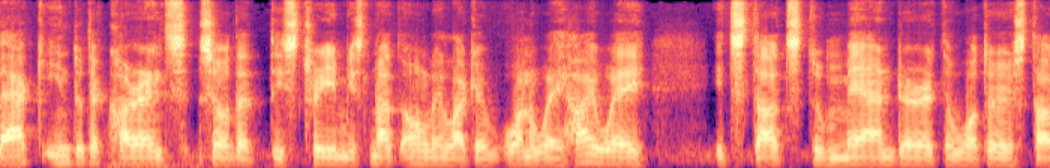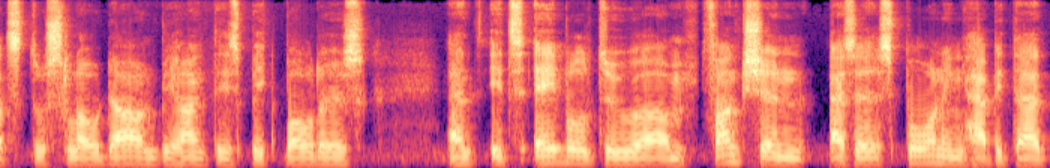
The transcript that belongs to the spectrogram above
back into the currents so that the stream is not only like a one way highway, it starts to meander, the water starts to slow down behind these big boulders, and it's able to um, function as a spawning habitat.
